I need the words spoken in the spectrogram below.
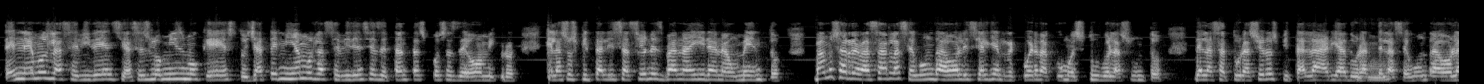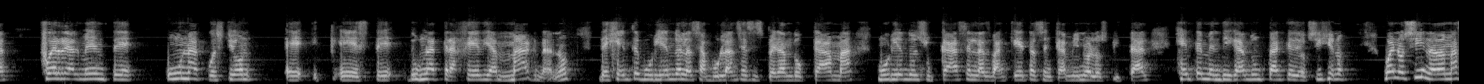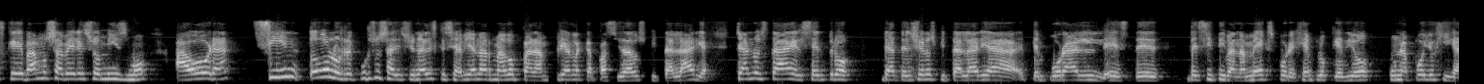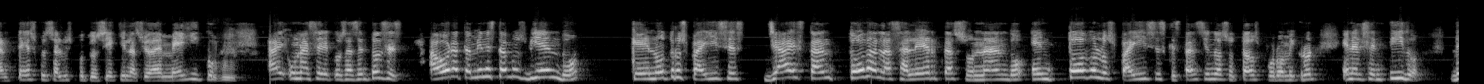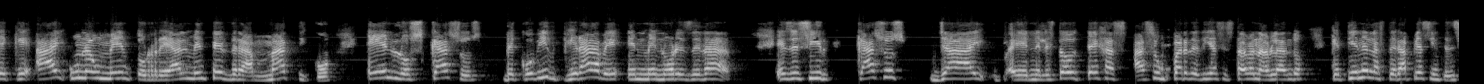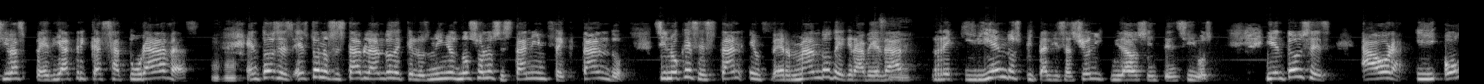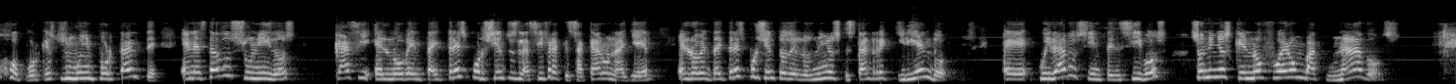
Tenemos las evidencias, es lo mismo que esto. Ya teníamos las evidencias de tantas cosas de Omicron, que las hospitalizaciones van a ir en aumento. Vamos a rebasar la segunda ola y si alguien recuerda cómo estuvo el asunto de la saturación hospitalaria durante la segunda ola, fue realmente una cuestión eh, este, de una tragedia magna, ¿no? De gente muriendo en las ambulancias esperando cama, muriendo en su casa, en las banquetas, en camino al hospital, gente mendigando un tanque de oxígeno. Bueno, sí, nada más que vamos a ver eso mismo ahora sin todos los recursos adicionales que se habían armado para ampliar la capacidad hospitalaria. Ya no está el centro de atención hospitalaria temporal este, de Citibanamex, por ejemplo, que dio un apoyo gigantesco en San Luis Potosí, aquí en la Ciudad de México. Hay una serie de cosas. Entonces, ahora también estamos viendo que en otros países ya están todas las alertas sonando en todos los países que están siendo azotados por Omicron, en el sentido de que hay un aumento realmente dramático en los casos de COVID grave en menores de edad. Es decir, casos ya hay, en el estado de Texas, hace un par de días estaban hablando que tienen las terapias intensivas pediátricas saturadas. Entonces, esto nos está hablando de que los niños no solo se están infectando, sino que se están enfermando de gravedad, requiriendo hospitalización y cuidados intensivos. Y entonces, ahora, y ojo, porque esto es muy importante, en Estados Unidos casi el 93% es la cifra que sacaron ayer, el 93% de los niños que están requiriendo eh, cuidados intensivos son niños que no fueron vacunados.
